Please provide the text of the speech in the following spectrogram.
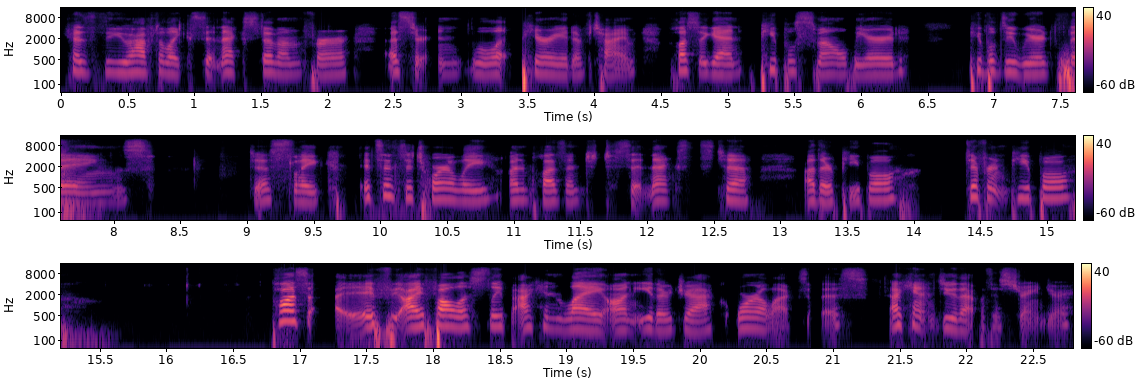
because you have to like sit next to them for a certain period of time. Plus, again, people smell weird. People do weird things. Just like it's sensatorily unpleasant to sit next to other people, different people. Plus, if I fall asleep, I can lay on either Jack or Alexis. I can't do that with a stranger.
